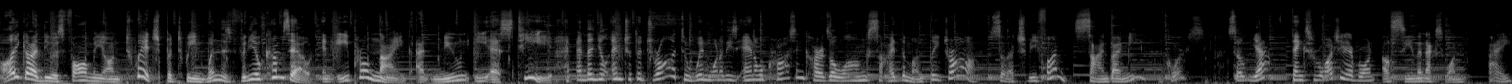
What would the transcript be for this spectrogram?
All you gotta do is follow me on Twitch between when this video comes out and April 9th at noon EST, and then you'll enter the draw to win one of these Animal Crossing cards alongside the monthly draw. So that should be fun. Signed by me, of course. So yeah, thanks for watching everyone. I'll see you in the next one. Bye.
